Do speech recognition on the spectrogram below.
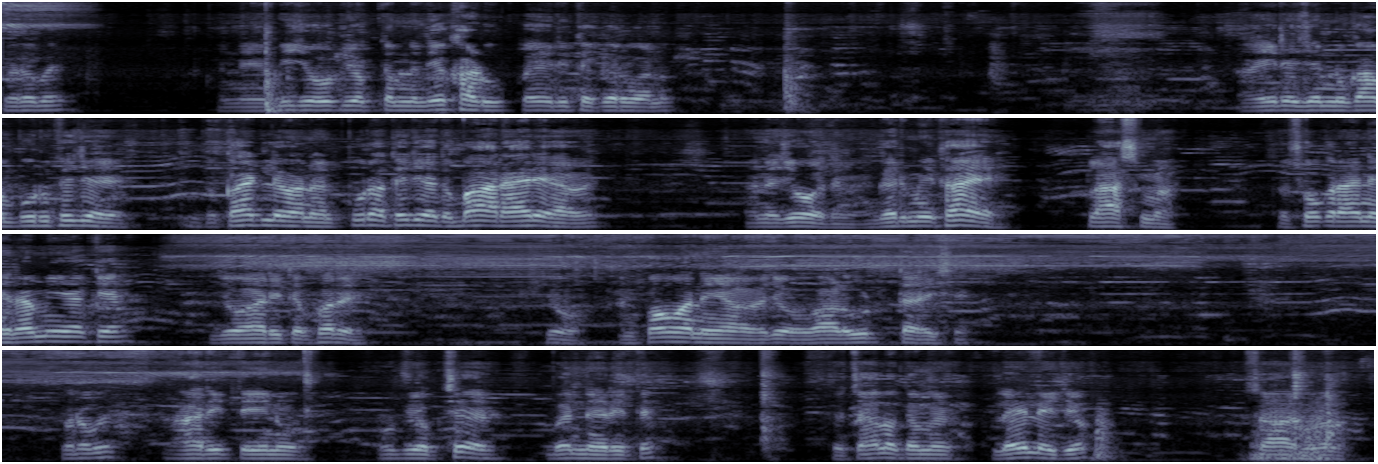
બરાબર? અને બીજો ઉપયોગ તમને દેખાડું કઈ રીતે કરવાનો. આ ઇરેજરનું કામ પૂરું થઈ જાય તો કાઢી લેવાના પૂરા થઈ જાય તો બહાર આરે આવે. અને જુઓ તમે, ગરમી થાય ક્લાસમાં તો છોકરા એને રમી શકે, જો આ રીતે ફરે. જો, પવન આવે, જો, વાળ ઉડતા છે. બરાબર? આ રીતે એનો ઉપયોગ છે, બંને રીતે. તો ચાલો તમે લઈ લેજો. સારું.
